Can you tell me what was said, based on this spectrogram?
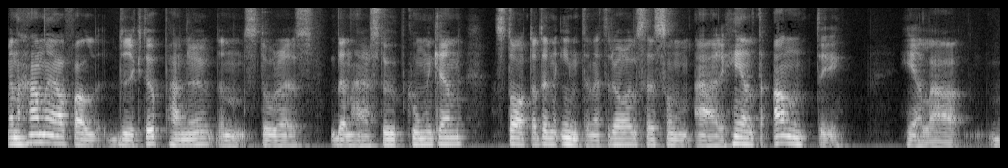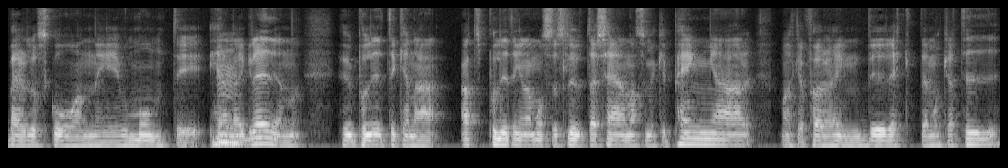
Men han har i alla fall dykt upp här nu, den, stora, den här ståuppkomikern. Startat en internetrörelse som är helt anti hela Berlusconi och Monti, hela grejen. Hur politikerna, att politikerna måste sluta tjäna så mycket pengar, man ska föra in direktdemokrati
